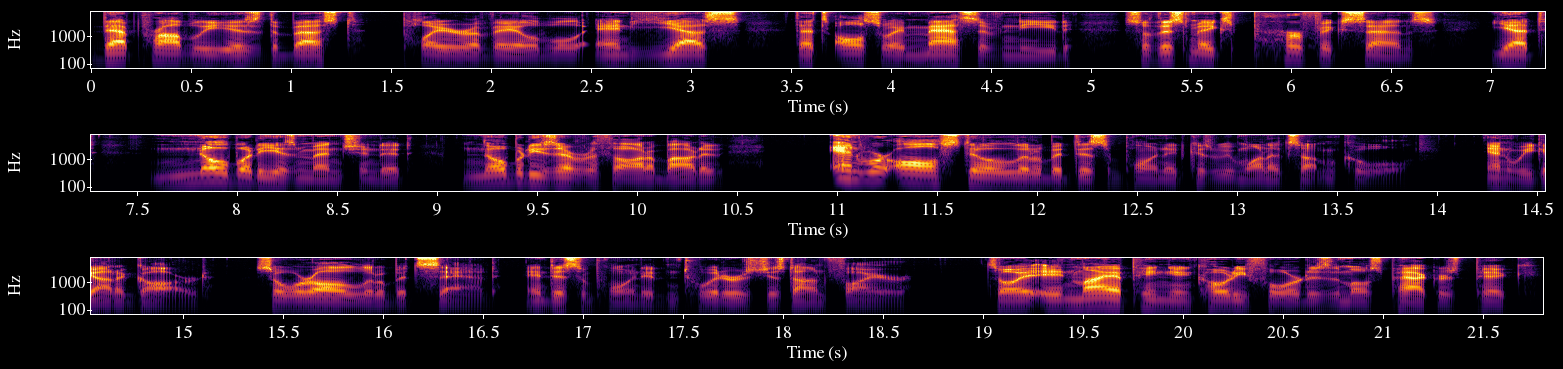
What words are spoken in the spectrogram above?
that probably is the best player available. And yes, that's also a massive need. So this makes perfect sense. Yet nobody has mentioned it. Nobody's ever thought about it. And we're all still a little bit disappointed because we wanted something cool. And we got a guard. So we're all a little bit sad and disappointed. And Twitter is just on fire. So, in my opinion, Cody Ford is the most Packers pick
